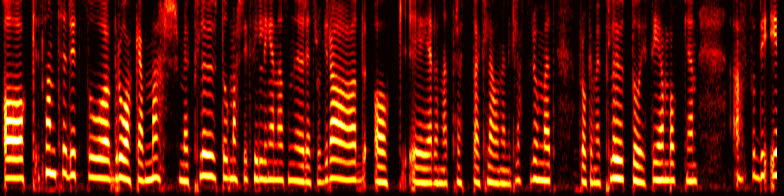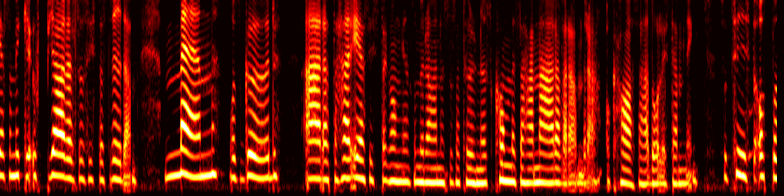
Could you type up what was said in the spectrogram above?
och samtidigt så bråkar Mars med Pluto, Mars i tvillingarna som nu är retrograd och är den här trötta clownen i klassrummet, bråkar med Pluto i stenbocken. Alltså det är så mycket uppgörelse och sista striden. Men what's good är att det här är sista gången som Uranus och Saturnus kommer så här nära varandra och har så här dålig stämning. Så tisdag 8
